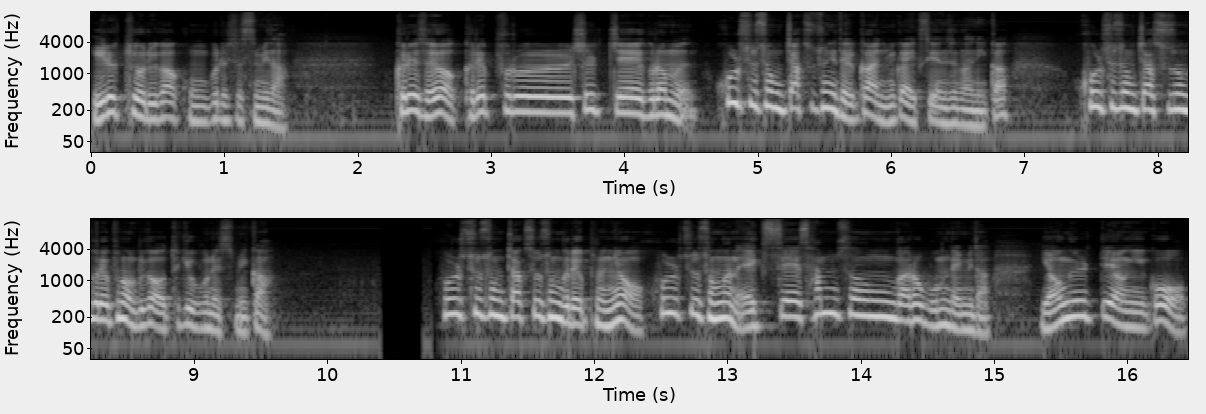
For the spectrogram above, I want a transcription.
이렇게 우리가 공부를 했었습니다. 그래서요 그래프를 실제 그러면 홀수승 짝수승이 될 거 아닙니까 x n승 하니까 홀수승 짝수승 그래프는 우리가 어떻게 구분했습니까 홀수승 짝수승 그래프는요 홀수승은 x의 3승가로 보면 됩니다. 0일 때 0이고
